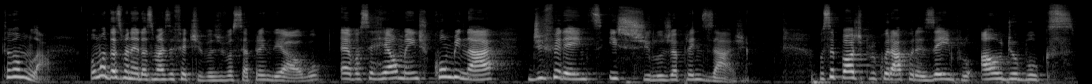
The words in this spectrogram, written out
Então vamos lá. Uma das maneiras mais efetivas de você aprender algo é você realmente combinar diferentes estilos de aprendizagem. Você pode procurar, por exemplo, audiobooks.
